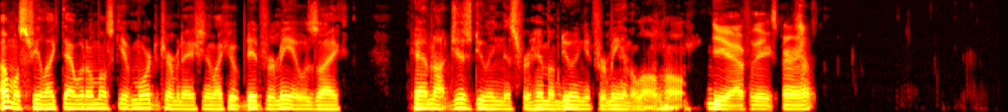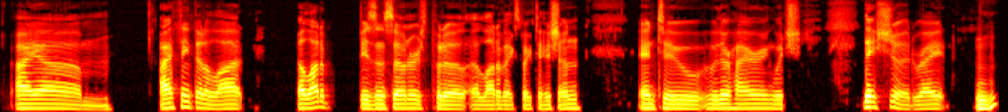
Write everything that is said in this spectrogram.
i almost feel like that would almost give more determination. Like it did for me it was like okay i'm not just doing this for him i'm doing it for me in the long haul. Yeah, for the experience. I um I think that a lot a lot of business owners put a, a lot of expectation into who they're hiring, which they should, right? Mhm.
